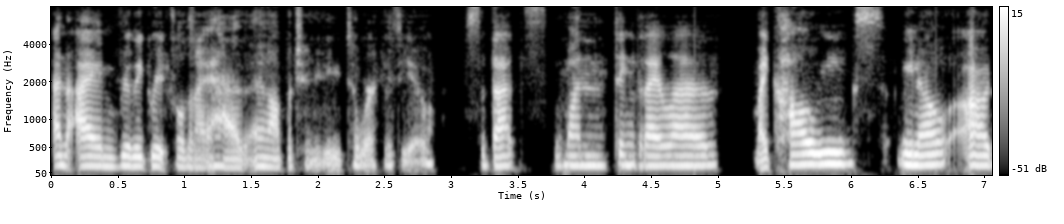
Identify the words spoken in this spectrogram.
And I'm really grateful that I had an opportunity to work with you. So that's one thing that I love my colleagues. You know, a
